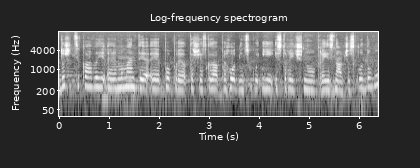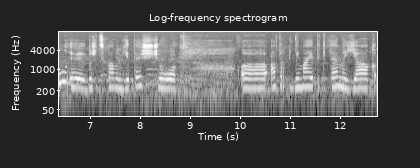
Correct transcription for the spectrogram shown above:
Дуже цікаві е, моменти, попри те, що я сказала, пригодницьку і історичну краєзнавчу складову. Дуже цікавим є те, що автор піднімає такі теми, як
